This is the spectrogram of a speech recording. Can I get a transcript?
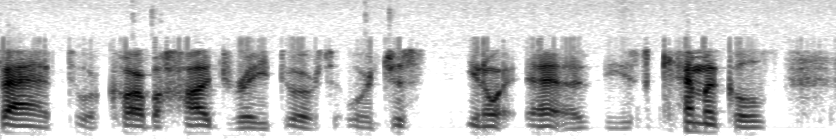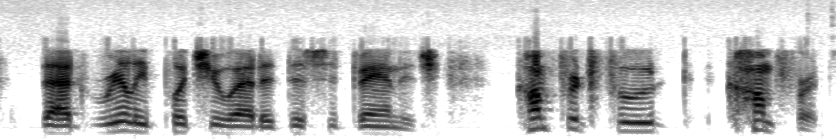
fat or carbohydrate or or just you know uh, these chemicals that really put you at a disadvantage. Comfort food comforts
